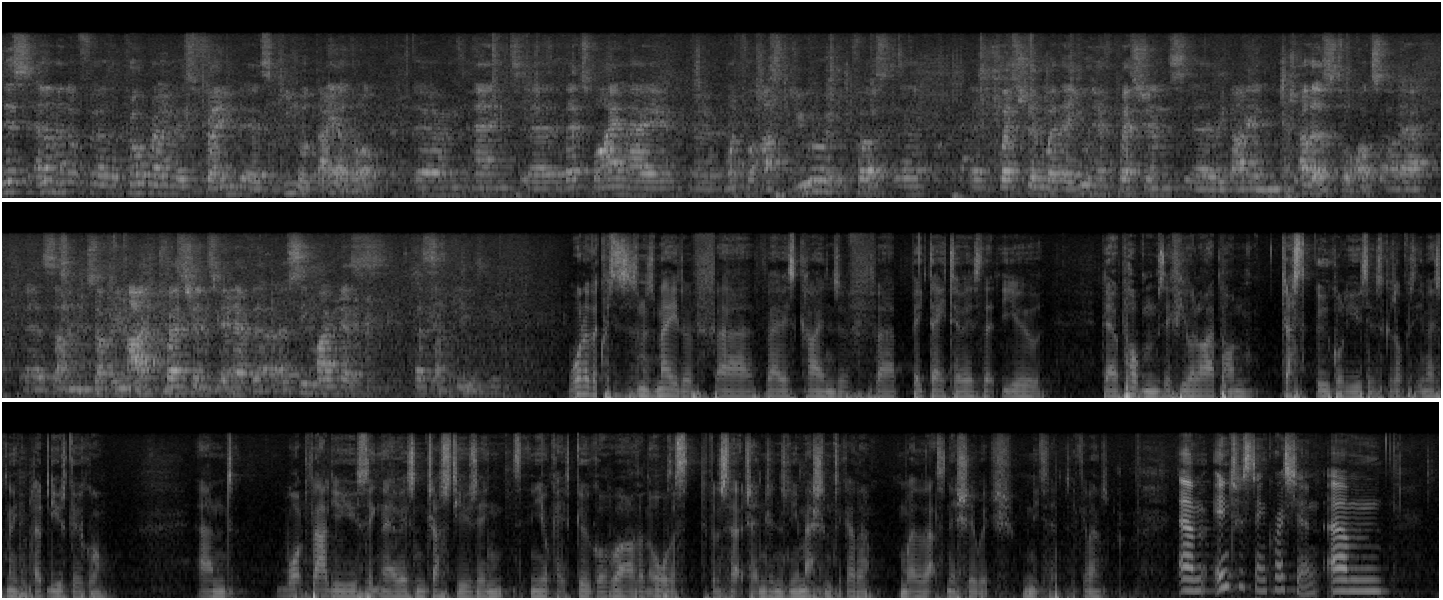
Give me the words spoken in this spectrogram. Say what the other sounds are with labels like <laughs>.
This element of uh, the program is framed as keynote dialogue. Um, and uh, that's why I uh, want to ask you first uh, uh, question whether you have questions uh, regarding each other's talks. Are there uh, some, some remark questions you have there? I see Mike has, has some, please. One of the criticisms made of various kinds of big data is that you there are problems if you rely upon just Google users, because obviously most many people don't use Google. And what value you think there is in just using, in your case, Google, rather than all the different search engines and you mash them together, and whether that's an issue which we need to think about. Um, interesting question. Um,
